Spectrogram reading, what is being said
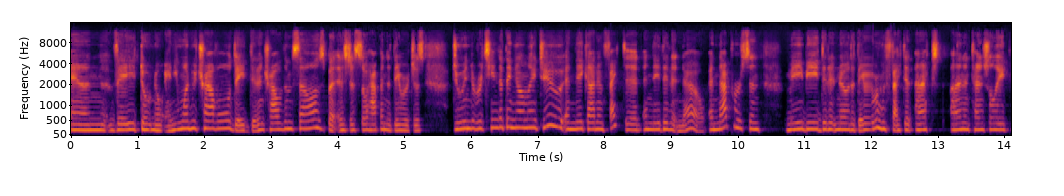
and they don't know anyone who traveled. They didn't travel themselves, but it just so happened that they were just doing the routine that they normally do, and they got infected and they didn't know. And that person maybe didn't know that they were infected, unintentionally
